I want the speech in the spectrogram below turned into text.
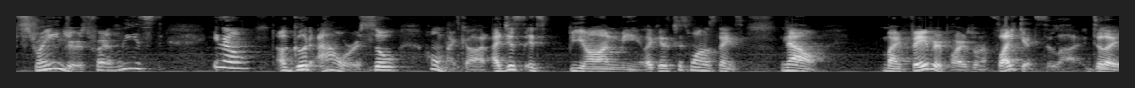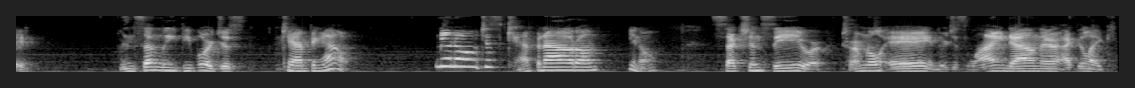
strangers for at least you know, a good hour. So, oh my God, I just, it's beyond me. Like, it's just one of those things. Now, my favorite part is when a flight gets delayed and suddenly people are just camping out. You know, just camping out on, you know, section C or terminal A and they're just lying down there acting like,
